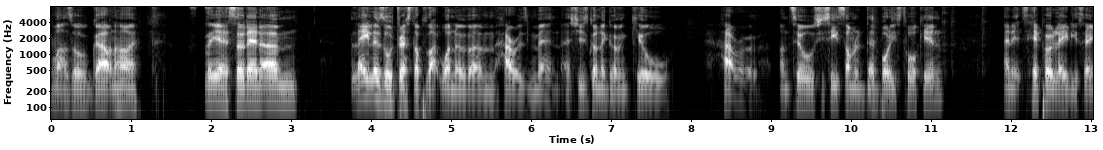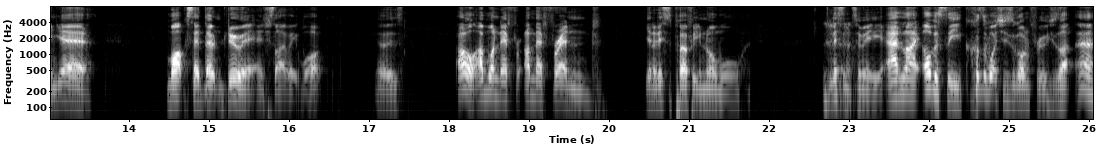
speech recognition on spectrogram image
might as well go out on a high. But yeah, so then um, Layla's all dressed up like one of um Harrow's men, and she's gonna go and kill Harrow until she sees some of the dead bodies talking, and it's Hippo Lady saying, "Yeah, Mark said don't do it," and she's like, "Wait, what?" He goes, "Oh, I'm one their fr- I'm their friend. You know, this is perfectly normal. Listen to me." And like, obviously, because of what she's gone through, she's like, "Eh,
